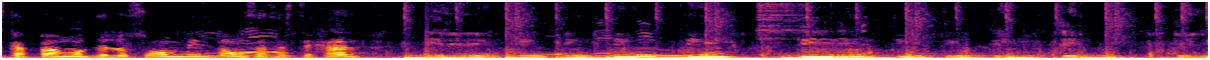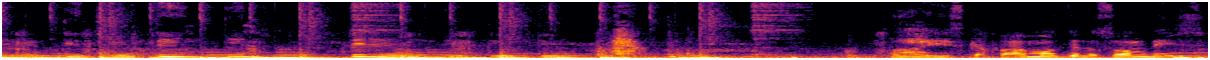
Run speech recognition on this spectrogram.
Escapamos de los zombies, vamos a festejar. Ay, escapamos de los zombies.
